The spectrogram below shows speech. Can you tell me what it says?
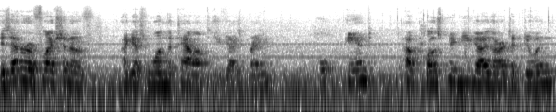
Is that a reflection of, I guess, one, the talent that you guys bring, and how close maybe you guys are to doing,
